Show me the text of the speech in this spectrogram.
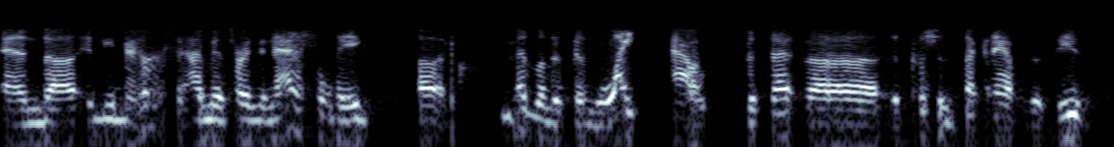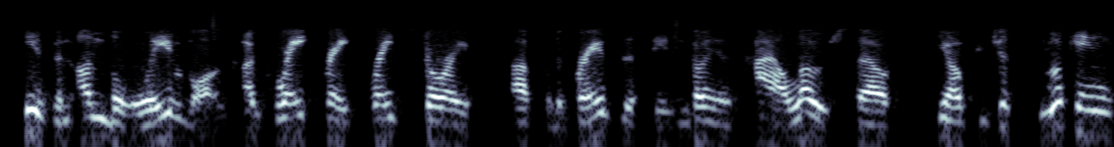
And uh, in the American, I mean, sorry, in the National League, uh, Medlen has been lights out, uh, especially in the second half of the season. He's been unbelievable. A great, great, great story uh, for the Braves this season, going against Kyle Lohse. So, you know, if you're just looking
